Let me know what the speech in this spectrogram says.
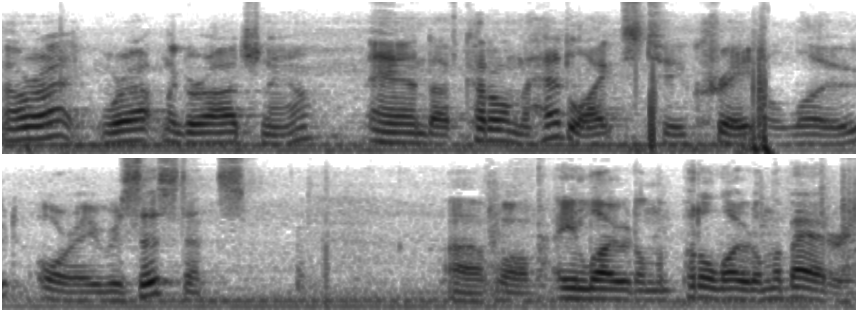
All right, we're out in the garage now and I've cut on the headlights to create a load or a resistance. Uh, well, a load on the put a load on the battery.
